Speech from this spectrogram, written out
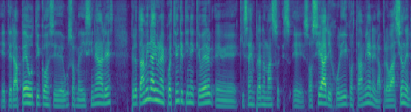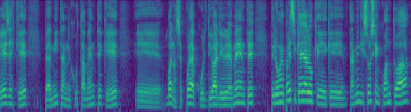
eh, terapéuticos y de usos medicinales, pero también hay una cuestión que tiene que ver eh, quizás en planos más social y jurídicos también, en la aprobación de leyes que permitan justamente que, bueno, se pueda cultivar libremente, pero me parece que hay algo que también disocia en cuanto a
